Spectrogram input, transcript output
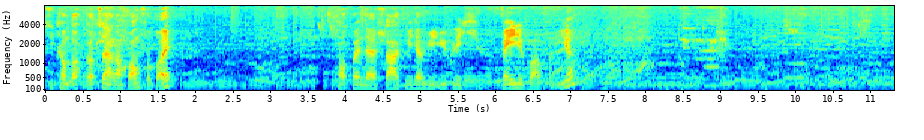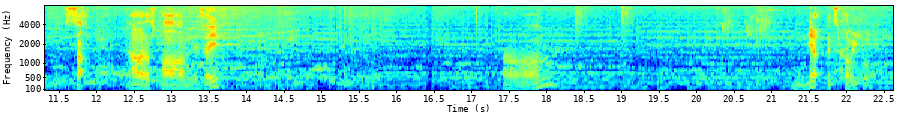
Sie kommt auch Gott sei Dank am Baum vorbei. Auch wenn der Schlag wieder wie üblich fail war von ihr. So. Aber das Paar haben wir safe. Um. Ja, jetzt komme ich hoch.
